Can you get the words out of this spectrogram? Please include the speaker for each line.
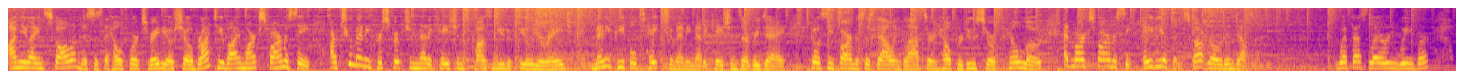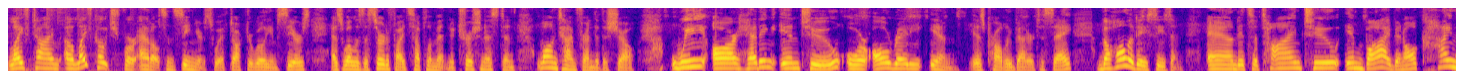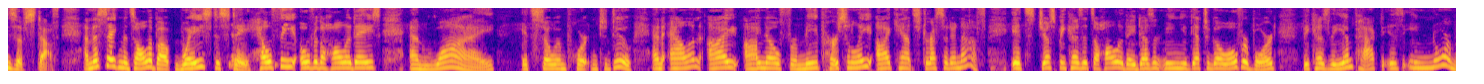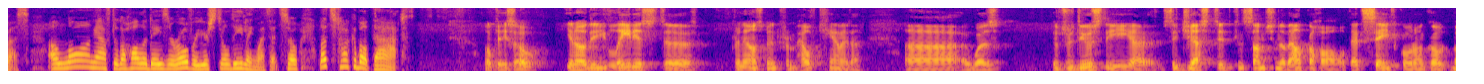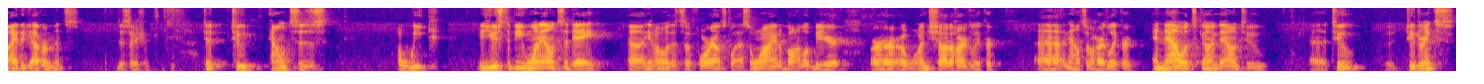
Speaker 1: I'm Elaine Scala, and this is the Healthworx radio show brought to you by Mark's Pharmacy. Are too many prescription medications causing you to feel your age? Many people take too many medications every day. Go see pharmacist Alan Glasser and help reduce your pill load at Mark's Pharmacy, 80th and Scott Road in Delta. With us, Larry Weber lifetime a life coach for adults and seniors with Dr. William Sears, as well as a certified supplement nutritionist and longtime friend of the show. We are heading into, or already in, is probably better to say, the holiday season. And it's a time to imbibe in all kinds of stuff. And this segment's all about ways to stay healthy over the holidays and why it's so important to do. And Alan, I, I know for me personally, I can't stress it enough. It's just because it's a holiday doesn't mean you get to go overboard because the impact is enormous. Uh, long after the holidays are over, you're still dealing with it. So let's talk about that.
Speaker 2: Okay. So, you know, the latest uh, pronouncement from Health Canada uh, was it's reduced the uh, suggested consumption of alcohol that's safe, quote unquote, by the government's decision to two ounces a week. It used to be one ounce a day. Uh, you know, that's a four ounce glass of wine, a bottle of beer, or one shot of hard liquor, uh, an ounce of hard liquor. And now it's gone down to uh, two two drinks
